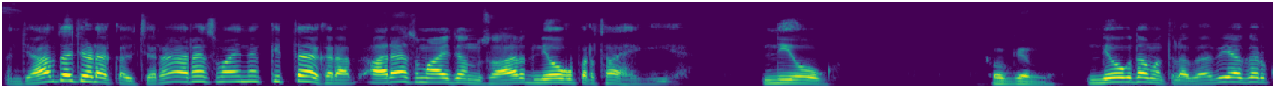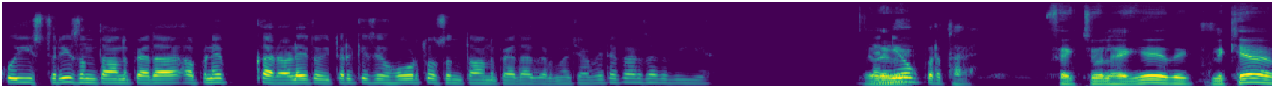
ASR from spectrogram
ਪੰਜਾਬ ਦਾ ਜਿਹੜਾ ਕਲਚਰ ਹੈ ਆਰਿਆ ਸਮਾਜ ਨੇ ਕੀਤਾ ਹੈ ਖਰਾਬ। ਆਰਿਆ ਸਮਾਜ ਦੇ ਅਨੁਸਾਰ ਨਿਯੋਗ ਪ੍ਰਥਾ ਹੈਗੀ ਹੈ। ਨਿਯੋਗ। ਹੋ ਗਿਆ ਨਿਯੋਗ ਦਾ ਮਤਲਬ ਹੈ ਵੀ ਅਗਰ ਕੋਈ ਇਸਤਰੀ ਸੰਤਾਨ ਪੈਦਾ ਆਪਣੇ ਘਰ ਵਾਲੇ ਤੋਂ ਇਤਰ ਕਿਸੇ ਹੋਰ ਤੋਂ ਸੰਤਾਨ ਪੈਦਾ ਕਰਨਾ ਚਾਹਵੇ ਤਾਂ ਕਰ ਸਕਦੀ ਹੈ। ਇਹ ਨਿਯੋਗ ਪ੍ਰਥਾ ਹੈ। ਫੈਕਚੁਅਲ ਹੈਗੇ ਇਹਦੇ? ਲਿਖਿਆ?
